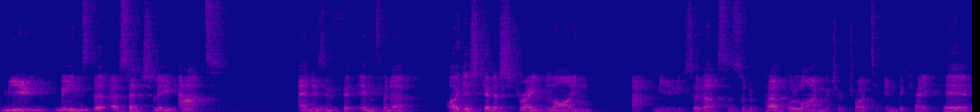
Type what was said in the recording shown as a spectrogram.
mu, means that essentially at n is infinite, I just get a straight line at mu. So that's the sort of purple line which I've tried to indicate here.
